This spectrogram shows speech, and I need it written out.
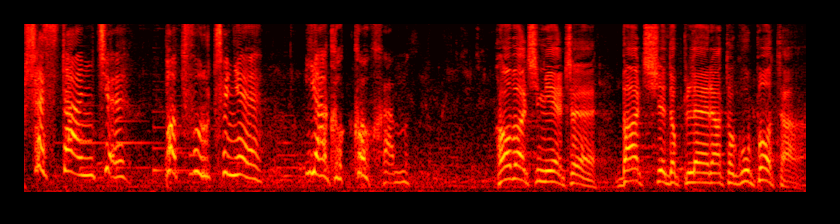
Przestańcie! Potwór czy nie, ja go kocham. Chować miecze, bać się Dopplera to głupota.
